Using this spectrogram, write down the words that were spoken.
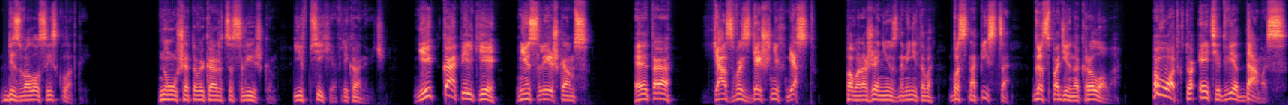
безволосой складкой. «Ну уж это вы, кажется, слишком, Евпсихий Африканович». «Ни капельки не слишком-с! Это язва здешних мест!» по выражению знаменитого баснописца господина Крылова. Вот кто эти две дамы-с.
